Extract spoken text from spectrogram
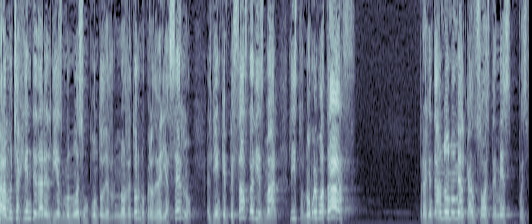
Para mucha gente dar el diezmo no es un punto de no retorno, pero debería serlo. El día en que empezaste a diezmar, listo, no vuelvo atrás. Pero hay gente, ah, no, no me alcanzó este mes, pues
